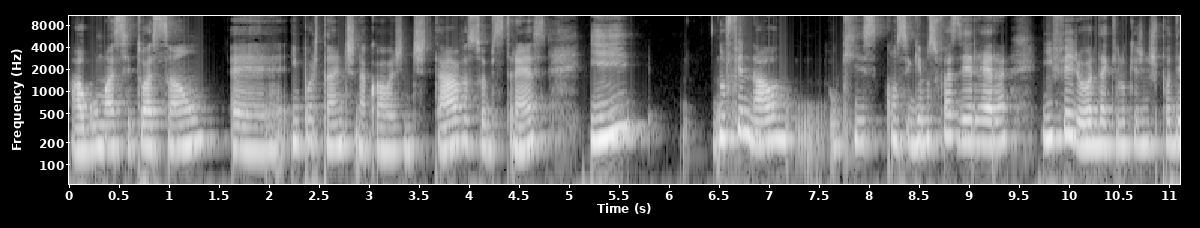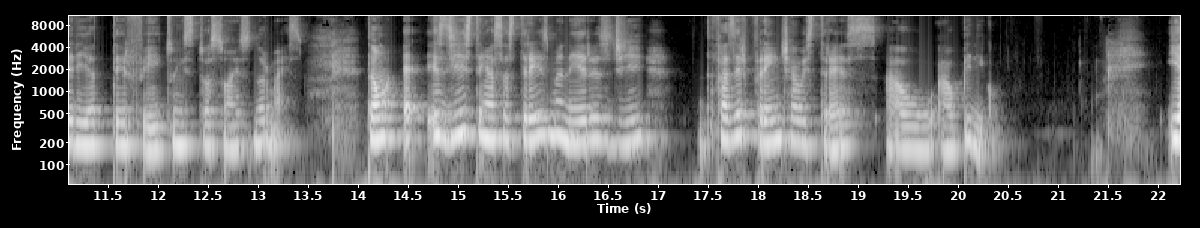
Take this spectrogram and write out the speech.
alguma situação é, importante na qual a gente estava sob estresse e no final, o que conseguimos fazer era inferior daquilo que a gente poderia ter feito em situações normais. Então, é, existem essas três maneiras de fazer frente ao estresse, ao, ao perigo. E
